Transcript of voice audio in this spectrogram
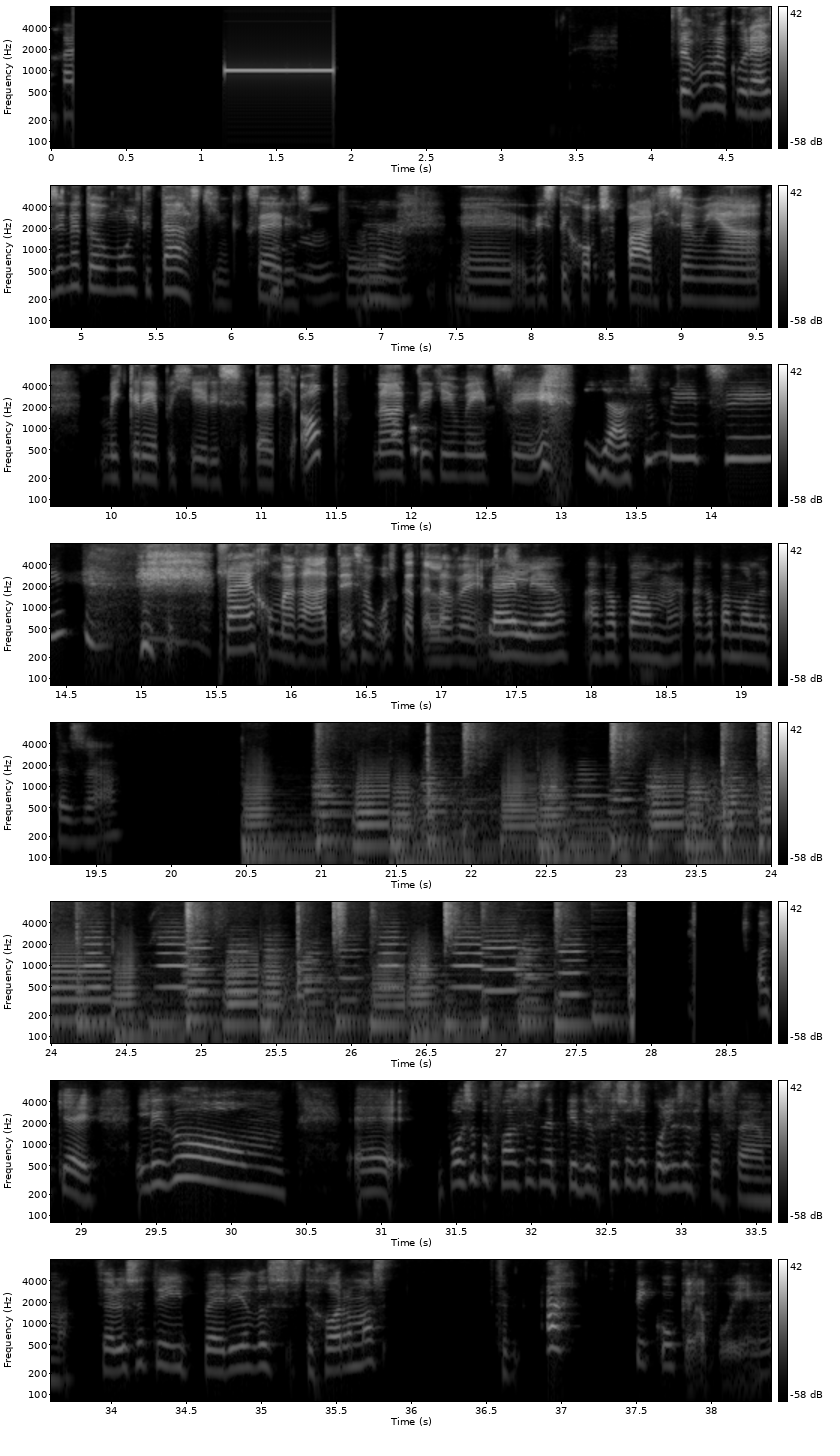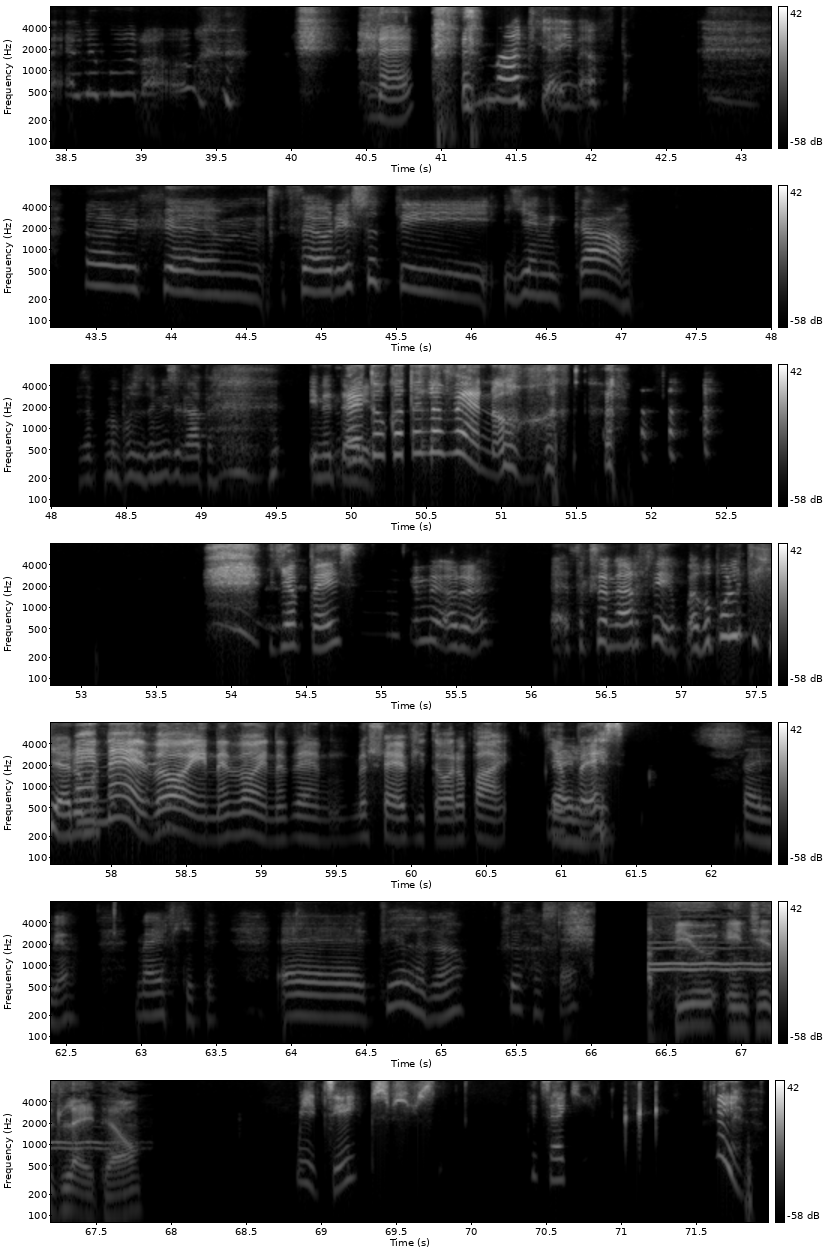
Αυτό που με κουράζει είναι το multitasking, ξέρεις, που Ναι. ε, δυστυχώς υπάρχει σε μια μικρή επιχείρηση τέτοια. Οπ, να τη και η Μίτσι. Γεια σου, Μίτσι. Θα έχουμε γάτες, όπως καταλαβαίνεις. Τέλεια. Αγαπάμε. Αγαπάμε όλα τα ζώα. Οκ. Λίγο μ, ε, πώς αποφάσισες να επικεντρωθείς τόσο πολύ σε αυτό το θέμα; Θεωρείς ότι η περίοδος στη χώρα μας... Α, τι κούκλα που είναι. Δεν μπορώ. ναι. Τι μάτια είναι αυτά. Αχ, εμ, θεωρείς ότι γενικά... Δεν με αποσυντονείς γάτα. Είναι Ναι, τέλειο; το καταλαβαίνω. Για πες. Είναι ωραίο. Ε, θα ξανάρθει. Εγώ πολύ τη χαίρομαι. Ε, ναι, εδώ είναι, εδώ είναι. Δεν, δεν φεύγει τώρα, πάει. Για Τέλεια. πες. Τέλεια. Να έρχεται. Ε, τι έλεγα, ξέχασα. A few inches later. Μίτσι. ψ, ψ, ψ. Μιτσάκι. Έλα εδώ.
